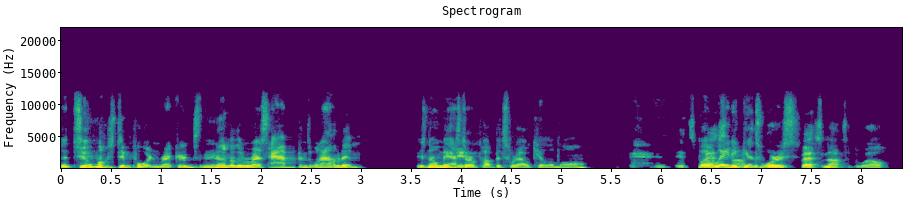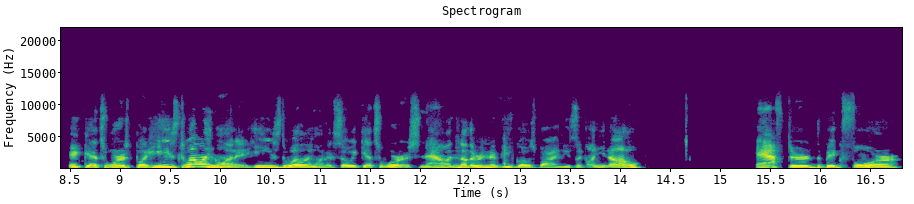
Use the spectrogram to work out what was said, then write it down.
the two most important records, none of the rest happens without him. There's no Master It- of Puppets without Kill 'Em All. It's But wait, it gets to- worse. Best not to dwell. It gets worse, but he's dwelling on it. He's dwelling on it. So it gets worse. Now another interview goes by and he's like, Oh, you know, after the big four,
